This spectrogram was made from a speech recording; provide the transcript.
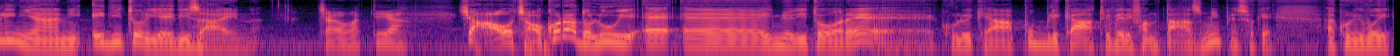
Poliniani Editoria e Design. Ciao Mattia. Ciao, ciao, Corrado lui è, è, il mio editore, è colui che ha pubblicato I veri fantasmi, penso che alcuni di voi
